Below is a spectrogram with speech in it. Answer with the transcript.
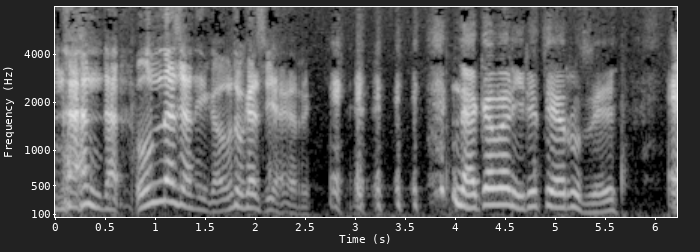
なんだ。女じゃねえか。脅かしやがる。仲間に入れてやろうぜ。来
